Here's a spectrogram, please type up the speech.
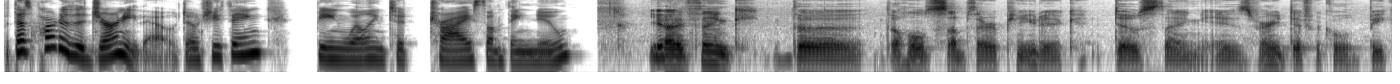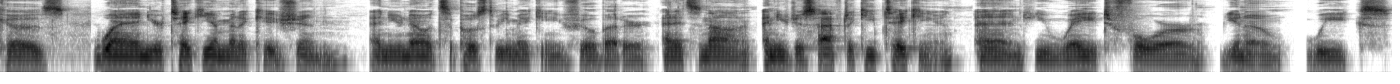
But that's part of the journey, though, don't you think? Being willing to try something new. Yeah, I think the the whole subtherapeutic dose thing is very difficult because when you're taking a medication and you know it's supposed to be making you feel better and it's not and you just have to keep taking it and you wait for you know weeks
